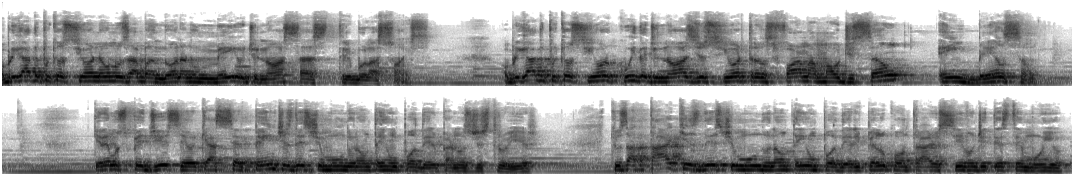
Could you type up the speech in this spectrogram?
Obrigado porque o Senhor não nos abandona no meio de nossas tribulações. Obrigado porque o Senhor cuida de nós e o Senhor transforma a maldição em bênção. Queremos pedir, Senhor, que as serpentes deste mundo não tenham poder para nos destruir. Que os ataques deste mundo não tenham poder e, pelo contrário, sirvam de testemunho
